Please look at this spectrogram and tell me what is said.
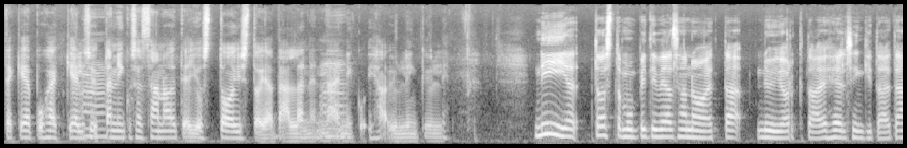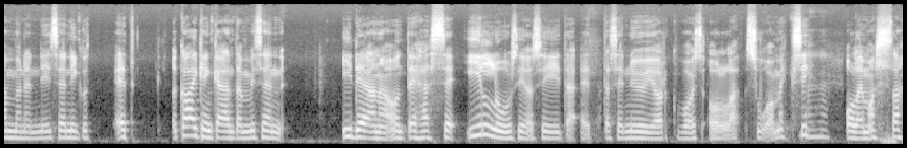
tekee puhekielisyyttä, mm. niin kuin sä sanoit, ja just toisto ja tällainen mm. näin niin kuin ihan yllin kylli. Niin, ja tuosta mun piti vielä sanoa, että New York tai Helsinki tai tämmöinen, niin se niin kuin, että kaiken kääntämisen ideana on tehdä se illuusio siitä, että se New York voisi olla suomeksi mm-hmm. olemassa.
